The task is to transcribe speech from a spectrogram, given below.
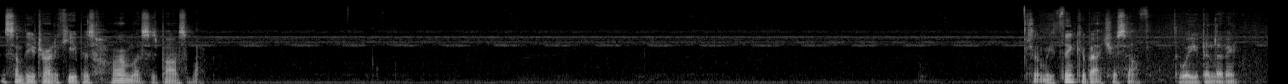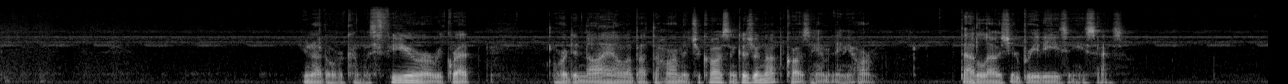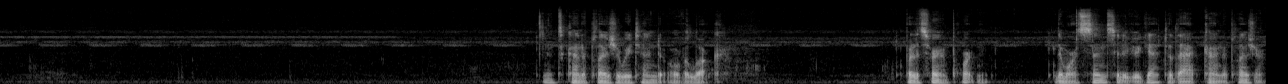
is something you try to keep as harmless as possible. When you think about yourself, the way you've been living, you're not overcome with fear or regret or denial about the harm that you're causing, because you're not causing him any harm. That allows you to breathe easy, he says. It's the kind of pleasure we tend to overlook. But it's very important. The more sensitive you get to that kind of pleasure,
